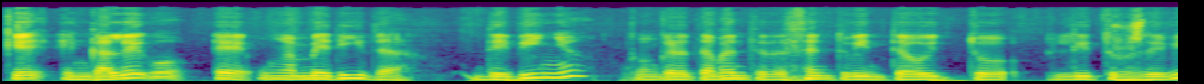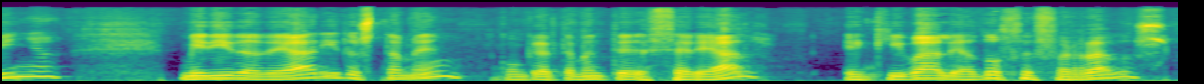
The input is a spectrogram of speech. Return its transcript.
que en galego é unha medida de viño, concretamente de 128 litros de viño, medida de áridos tamén, concretamente de cereal, equivale a 12 ferrados,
